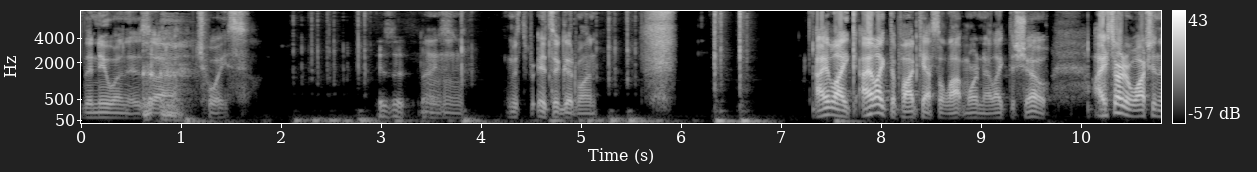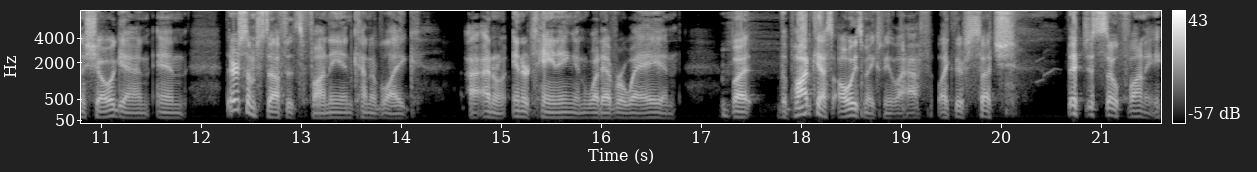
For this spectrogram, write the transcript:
the new one is uh, Choice. Is it nice? Mhm. It's it's a good one. I like I like the podcast a lot more than I like the show. I started watching the show again, and there's some stuff that's funny and kind of like I, I don't know, entertaining in whatever way. And but the podcast always makes me laugh. Like they're such, they're just so funny.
